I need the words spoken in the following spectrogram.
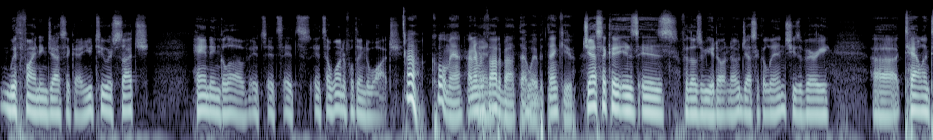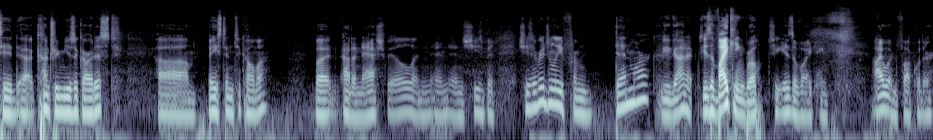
with finding Jessica. And you two are such hand in glove. It's it's it's it's a wonderful thing to watch. Oh, cool, man! I never And- thought about it that way, but thank you. Jessica is is for those of you who don't know Jessica Lynn. She's a very uh, talented uh, country music artist um, based in Tacoma, but out of Nashville, and, and, and she's been she's originally from Denmark. You got it. She's a Viking, bro. She is a Viking. I wouldn't fuck with her.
